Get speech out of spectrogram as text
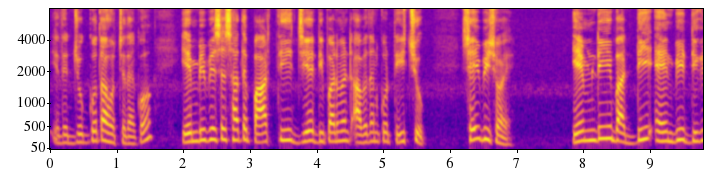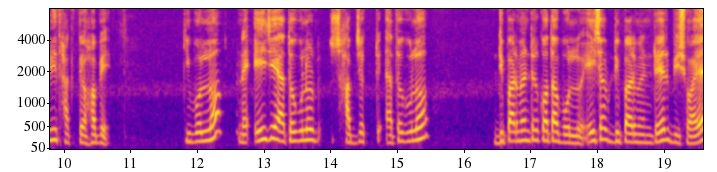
এদের যোগ্যতা হচ্ছে দেখো এমবিবিএসের সাথে প্রার্থী যে ডিপার্টমেন্ট আবেদন করতে ইচ্ছুক, সেই বিষয়ে এমডি বা ডিএনবি ডিগ্রি থাকতে হবে। কি বলল? না, এই যে এতগুলো সাবজেক্ট এতগুলো ডিপার্টমেন্টের কথা বলল, এইসব ডিপার্টমেন্টের বিষয়ে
